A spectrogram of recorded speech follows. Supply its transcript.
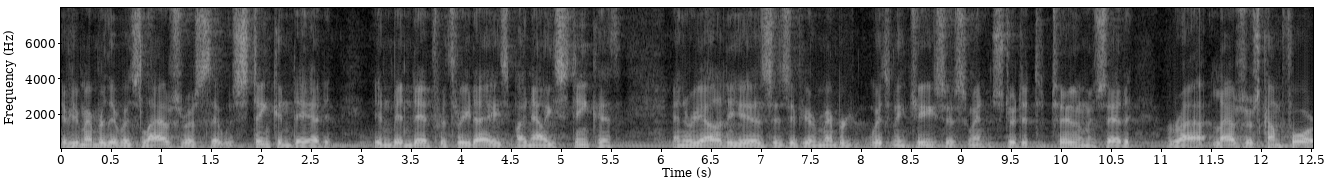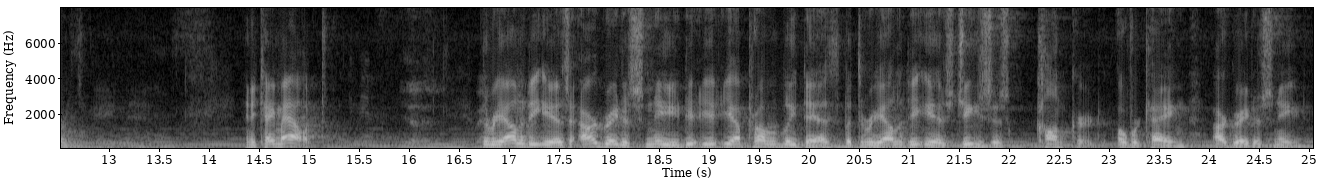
If you remember, there was Lazarus that was stinking dead. He had been dead for three days. By now he stinketh. And the reality is, is if you remember with me, Jesus went and stood at the tomb and said, Lazarus, come forth and he came out. The reality is, our greatest need, yeah, probably death, but the reality is, Jesus conquered, overcame our greatest need.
